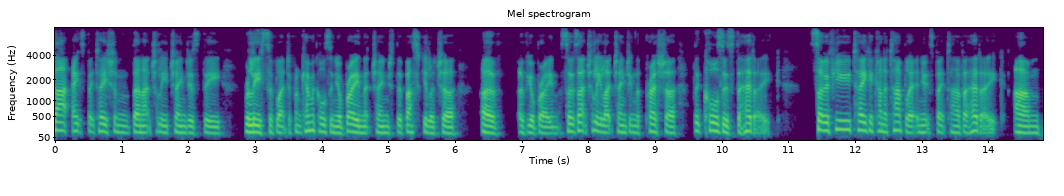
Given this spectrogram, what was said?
that expectation then actually changes the release of like different chemicals in your brain that change the vasculature of of your brain. So it's actually like changing the pressure that causes the headache. So if you take a kind of tablet and you expect to have a headache, um,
